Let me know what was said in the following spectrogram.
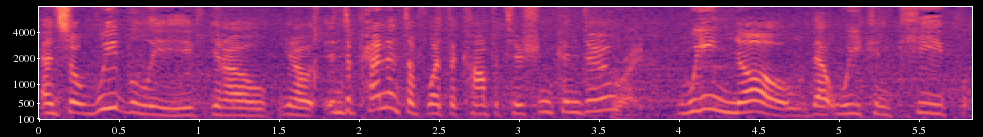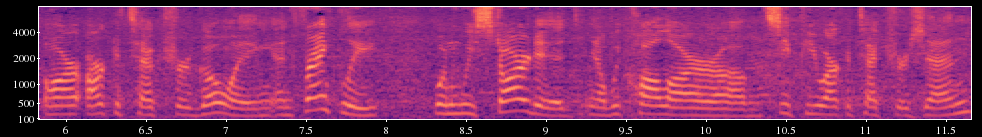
And so we believe, you know, you know, independent of what the competition can do, right. we know that we can keep our architecture going. And frankly, when we started, you know, we call our um, CPU architecture Zen.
